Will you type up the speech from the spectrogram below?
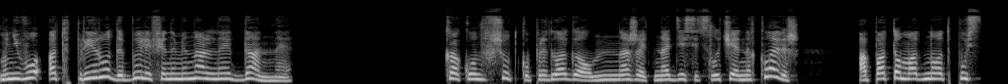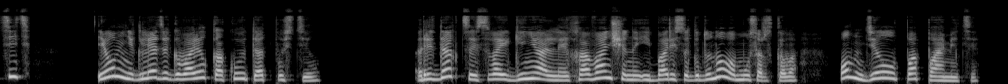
У него от природы были феноменальные данные — как он в шутку предлагал нажать на десять случайных клавиш, а потом одну отпустить, и он, не глядя, говорил, какую ты отпустил. Редакции свои гениальные Хованщины и Бориса Годунова Мусорского он делал по памяти.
